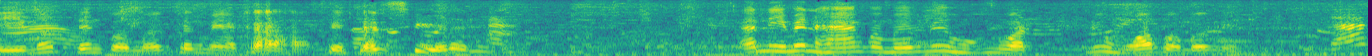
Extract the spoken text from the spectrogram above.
ดีหมดทั้งปลาหมึกทั้งแม่ค้าเป็นตาซื้อเลยค่ะอันนี้เป็นหางปลาหมึกหรือหัวหนวดหรือหัวปลาหมึกนี่จัก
